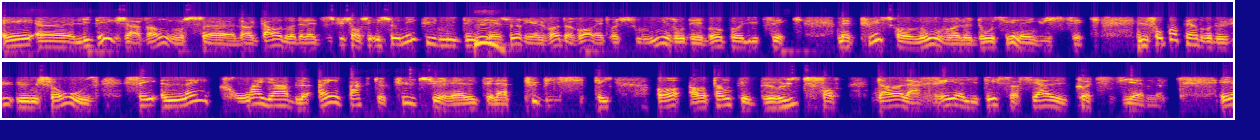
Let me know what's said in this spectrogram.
Et euh, l'idée que j'avance euh, dans le cadre de la discussion, et ce n'est qu'une idée, hmm. bien sûr, et elle va devoir être soumise au débat politique. Mais puisqu'on ouvre le dossier linguistique, il ne faut pas perdre de vue une chose, c'est l'incroyable impact culturel que la publicité a en tant que bruit de fond dans la réalité sociale quotidienne. Et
